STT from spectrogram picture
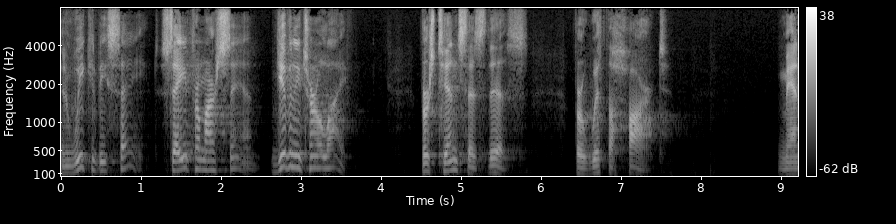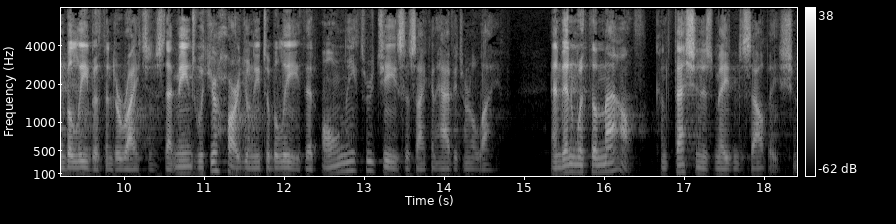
then we could be saved, saved from our sin, given eternal life. Verse 10 says this For with the heart man believeth unto righteousness. That means with your heart you'll need to believe that only through Jesus I can have eternal life. And then with the mouth, confession is made into salvation.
